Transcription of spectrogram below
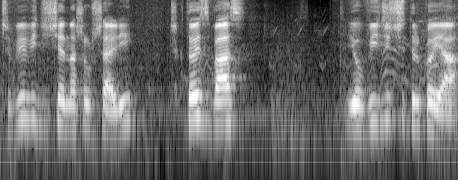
Czy wy widzicie naszą Shelly? Czy ktoś z was ją widzi, czy tylko ja?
